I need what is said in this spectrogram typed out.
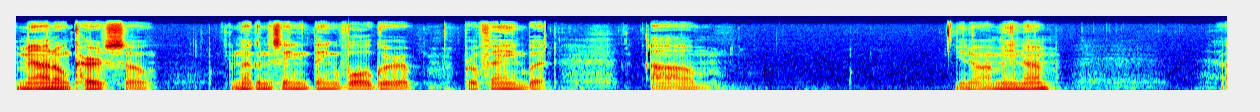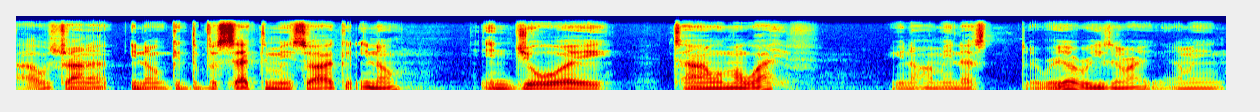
I mean, I don't curse, so I'm not going to say anything vulgar or profane, but, um, you know, I mean, I'm I was trying to, you know, get the vasectomy so I could, you know, enjoy time with my wife. You know, I mean, that's the real reason, right? I mean,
